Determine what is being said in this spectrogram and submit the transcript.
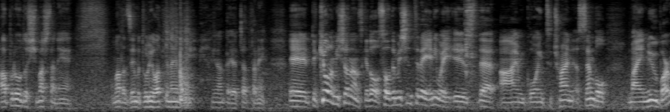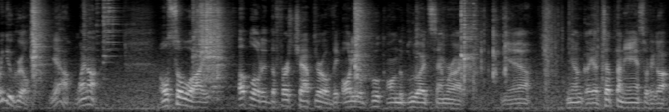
アップロードしましたね。まだ全部撮り終わってないのに、なんかやっちゃったね。えー、で、今日のミッションなんですけど、So the mission today anyway is that I'm going to try and assemble my new barbecue grill. Yeah, why not? Also, I uploaded the first chapter of the audio book on the Blue-Eyed Samurai. Yeah. なんかやっちゃったね、それが。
